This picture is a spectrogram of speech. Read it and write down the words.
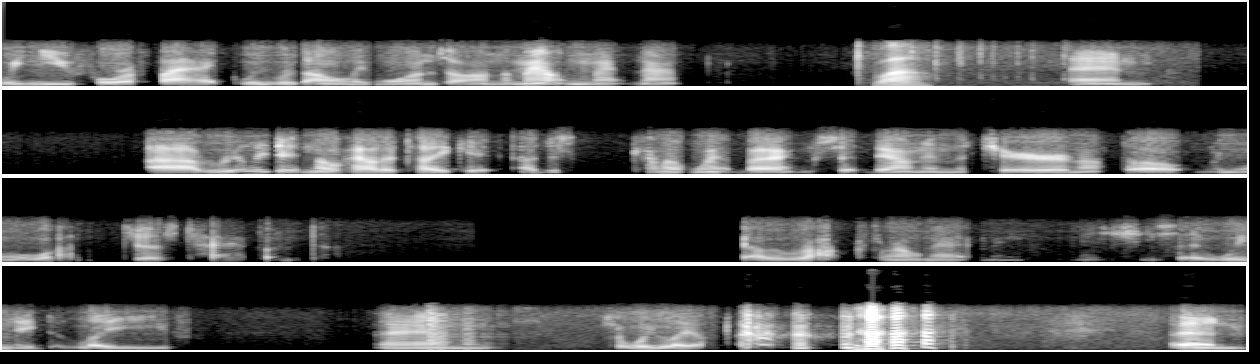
we knew for a fact we were the only ones on the mountain that night. Wow. And I really didn't know how to take it. I just kind of went back and sat down in the chair, and I thought, you know, what just happened? Got a rock thrown at me. And she said, we need to leave. And so we left. and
